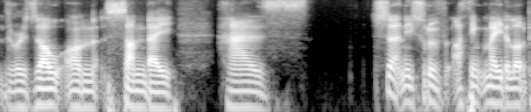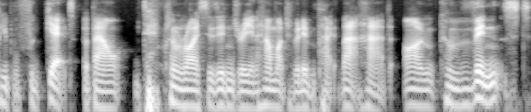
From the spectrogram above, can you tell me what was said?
the result on Sunday has certainly sort of, I think, made a lot of people forget about Declan Rice's injury and how much of an impact that had. I'm convinced,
